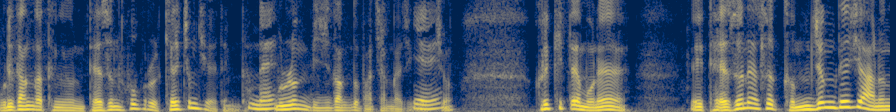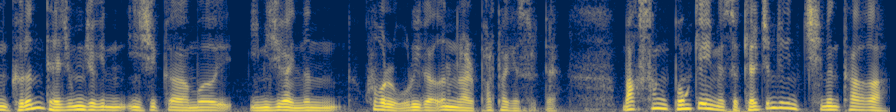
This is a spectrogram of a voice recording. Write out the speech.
우리 당 같은 경우는 대선 후보를 결정지어야 됩니다. 네. 물론 민주당도 마찬가지겠죠. 예. 그렇기 때문에 이 대선에서 검증되지 않은 그런 대중적인 인식과 뭐 이미지가 있는 후보를 우리가 어느 날 발탁했을 때 막상 본 게임에서 결정적인 치명타가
